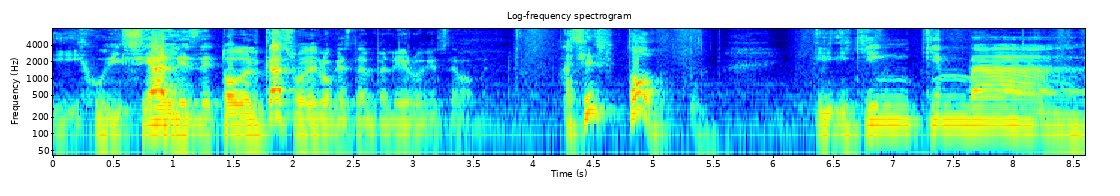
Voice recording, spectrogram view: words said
y judiciales de todo el caso es lo que está en peligro en este momento. Así es, todo. ¿Y, quién, quién va,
